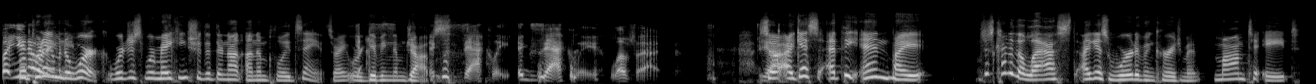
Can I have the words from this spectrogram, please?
but you we're know putting what I them to work. We're just we're making sure that they're not unemployed saints, right? We're giving them jobs. Exactly. Exactly. Love that. So Yeah. I guess at the end, my just kind of the last, I guess, word of encouragement: mom to eight,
